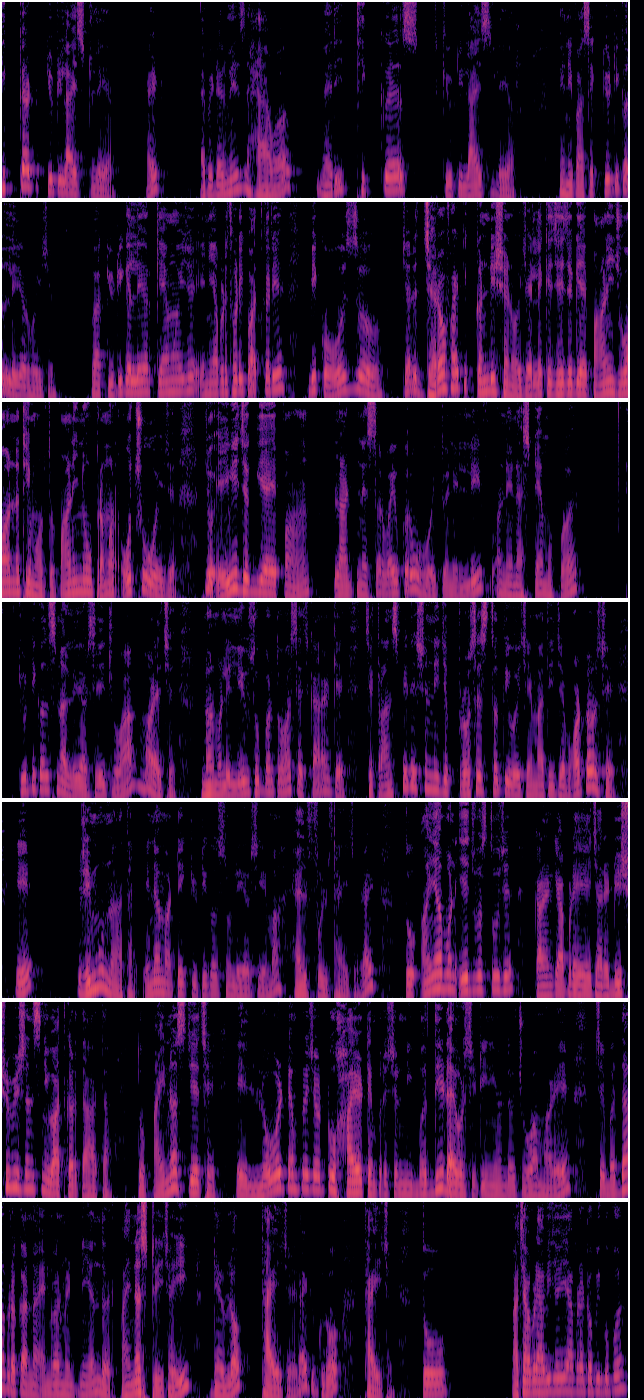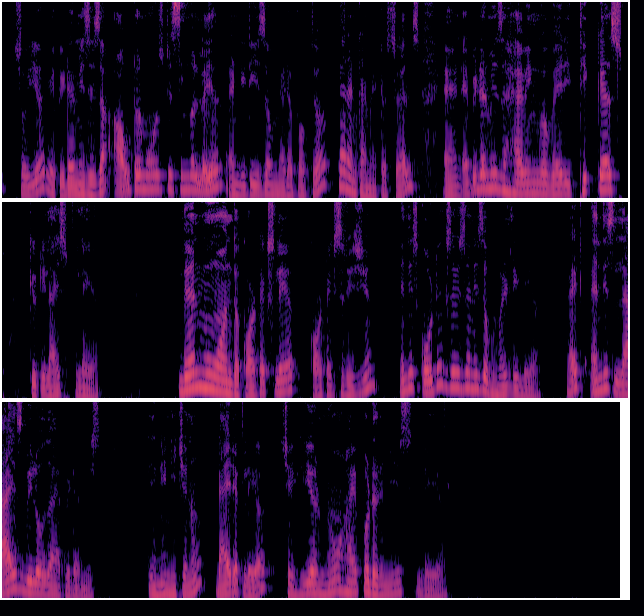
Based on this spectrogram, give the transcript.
thickest cutilaged layer right epidermis have a very thickest ક્યુટિલાઇઝ layer. એની પાસે cuticle layer હોય છે cuticle layer cuticle layer કેમ હોય છે એની આપણે because. જ્યારે ઝેરોફાઇટિક condition હોય છે એટલે કે જે જગ્યાએ પાણી જોવા નથી મળતું પાણીનું પ્રમાણ ઓછું હોય છે જો એવી જગ્યાએ પણ પ્લાન્ટને સર્વાઈવ કરવું હોય તો એની લીફ અને એના સ્ટેમ ઉપર ક્યુટિકલ્સના લેયર છે એ જોવા મળે છે નોર્મલી લીવ્સ ઉપર તો હશે જ કારણ કે જે ટ્રાન્સપિરેશનની જે પ્રોસેસ થતી હોય છે એમાંથી જે વોટર છે એ રિમૂવ ના થાય એના માટે ક્યુટિકલ્સનું લેયર છે એમાં હેલ્પફુલ થાય છે રાઈટ તો અહીંયા પણ એ જ વસ્તુ છે કારણ કે આપણે જ્યારે ડિસ્ટ્રીબ્યુશન્સની વાત કરતા હતા તો માઇનસ જે છે એ લોઅર ટેમ્પરેચર ટુ હાયર ટેમ્પરેચરની બધી ડાયવર્સિટીની અંદર જોવા મળે જે બધા પ્રકારના એન્વાયરમેન્ટની અંદર માઇનસ ટ્રી છે એ ડેવલપ થાય છે રાઈટ ગ્રો થાય છે તો પાછા આપણે આવી જઈએ આપણા ટોપિક ઉપર so year epidermis is a outermost single layer and it is a made up of the parenchymatous cells and epidermis having a very thickest cutilized layer. Then move on the cortex layer, cortex region and this cortex region is a multi-layer right and this lies below the epidermis. તેની નીચેનો direct layer છે here no hypodermis layer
